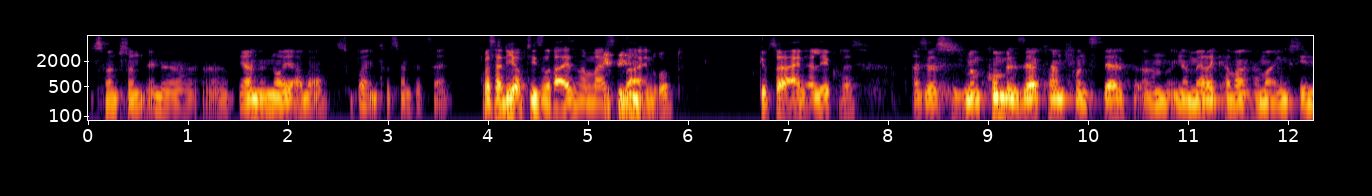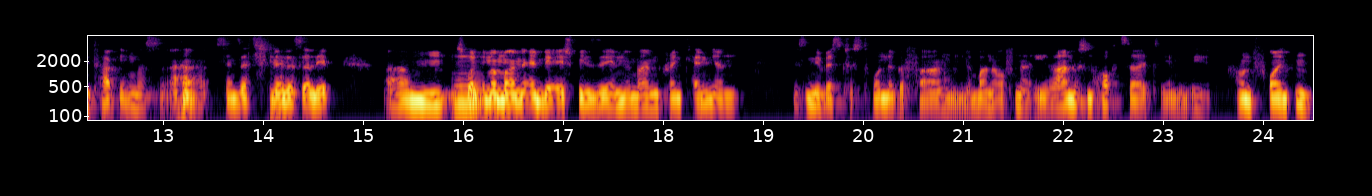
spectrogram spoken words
Das war schon eine, äh, ja, eine neue, aber super interessante Zeit. Was hat dich auf diesen Reisen am meisten beeindruckt? Gibt es da ein Erlebnis? Also, als ich mit meinem Kumpel Serkan von Stealth ähm, in Amerika waren, haben wir eigentlich jeden Tag irgendwas äh, Sensationelles erlebt. Ähm, mhm. Ich wollte immer mal ein NBA-Spiel sehen. Wir waren in Grand Canyon wir sind die Westküste runter gefahren. Wir waren auf einer iranischen Hochzeit irgendwie von Freunden.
